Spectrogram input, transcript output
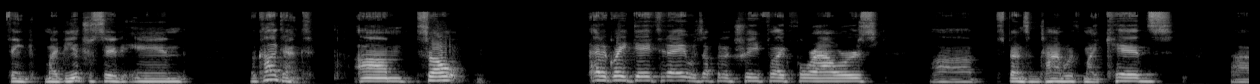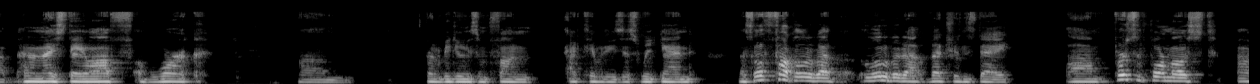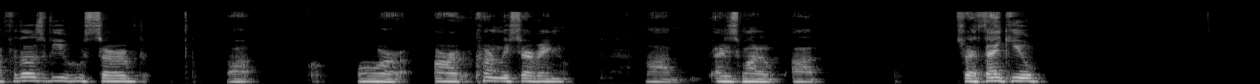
think might be interested in the content. Um, so, had a great day today. Was up in a tree for like four hours. Uh, spent some time with my kids. Uh, had a nice day off of work. Um, going to be doing some fun activities this weekend. So let's talk a little about a little bit about Veterans Day. Um, first and foremost, uh, for those of you who served uh, or are currently serving, um, I just want to uh, sort of thank you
